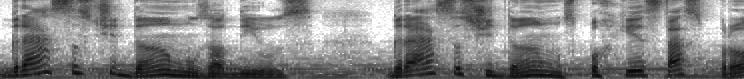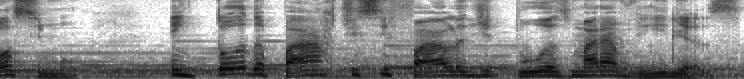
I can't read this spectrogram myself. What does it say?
Graças te damos, ó Deus, graças te damos porque estás próximo. Em toda parte se fala de tuas maravilhas.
